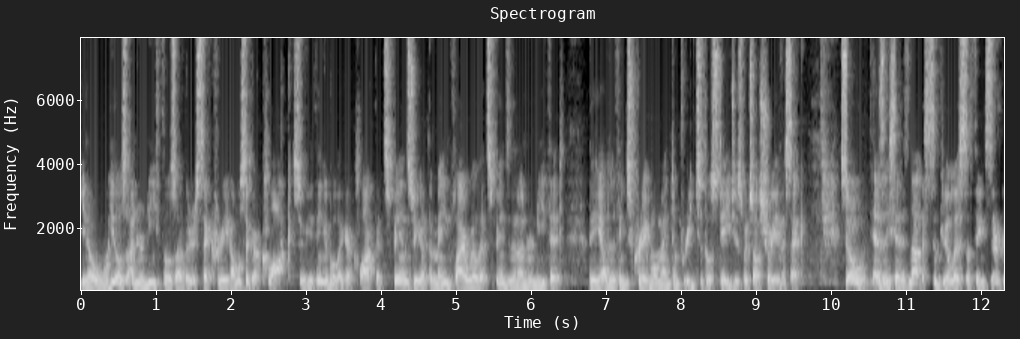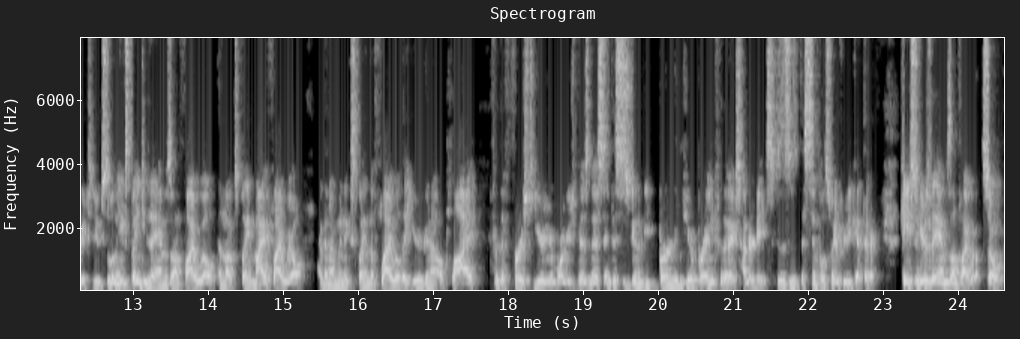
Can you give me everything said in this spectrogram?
you know wheels underneath those others that create almost like a clock. So if you think about like a clock that spins, so you got the main flywheel that spins, and then underneath it, the other things create momentum for each of those stages, which I'll show you in a sec. So as I said, it's not simply a list of things that are good to do. So let me explain to you the Amazon flywheel, and I'll explain my flywheel, and then I'm going to explain the flywheel that you're going to apply for the first year in your mortgage business. And this is going to be burned into your brain for the next hundred days because this is the simplest way for you to get there. Okay, so here's the Amazon flywheel. So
